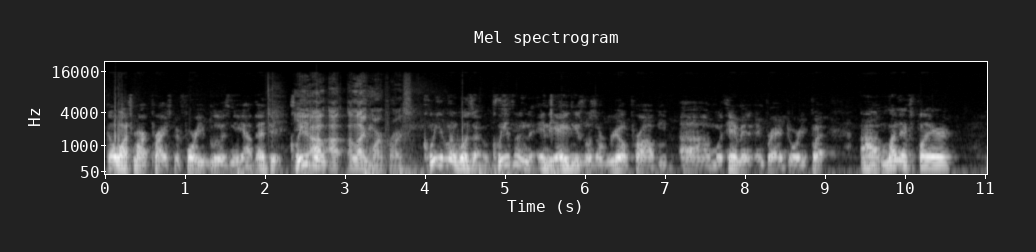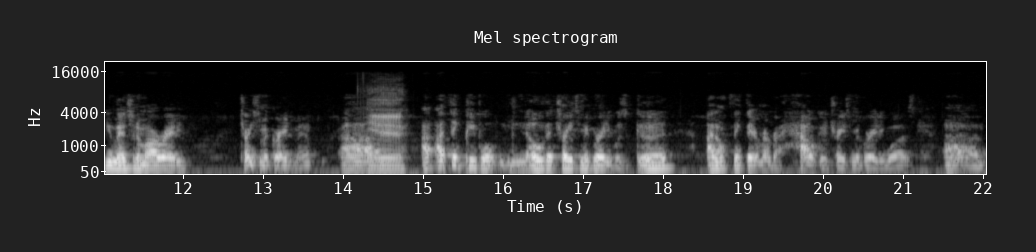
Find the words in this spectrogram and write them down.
go watch Mark Price before he blew his knee out. That dude, Yeah, Cleveland, I, I, I like Mark Price. Cleveland was a, Cleveland in the '80s was a real problem um, with him and, and Brad Daugherty. But uh, my next player, you mentioned him already, Tracy McGrady, man. Um, Yeah. I, I think people know that Tracy McGrady was good. I don't think they remember how good Tracy McGrady was. Um,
